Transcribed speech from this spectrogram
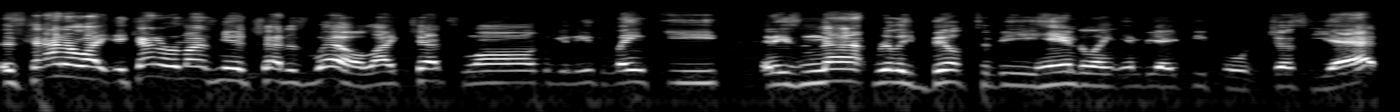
It's kind of like it kind of reminds me of Chet as well. Like Chet's long and he's lanky and he's not really built to be handling NBA people just yet.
